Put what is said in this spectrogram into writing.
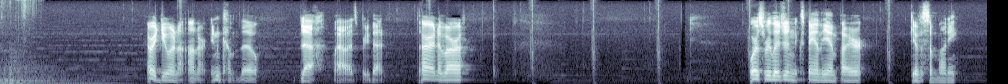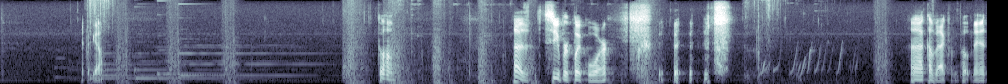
How are we doing on our income, though? Blah. Wow, that's pretty bad. Alright, Navarra. Force religion, expand the empire, give us some money. There we go. Go home. That was a super quick war. uh, come back from Pope Man.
